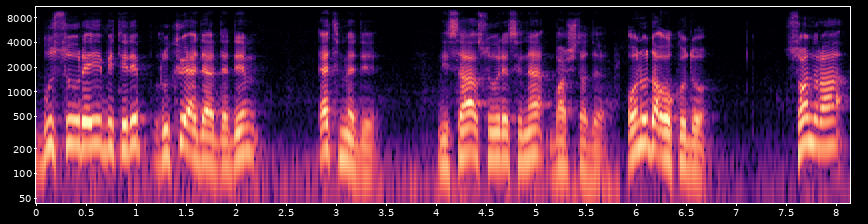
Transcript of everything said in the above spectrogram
Bu sureyi bitirip rükû eder dedim. Etmedi. Nisa suresine başladı. Onu da okudu. Sonra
